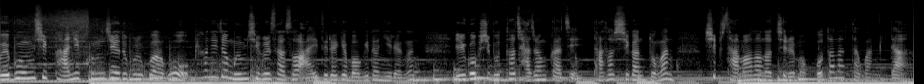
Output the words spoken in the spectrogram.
외부 음식 반입 금지에도 불구하고 편의점 음식을 사서 아이들에게 먹이던 일행은 7시부터 자정까지 5시간 동안 14만 원어치를 먹고 떠났다고 합니다.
